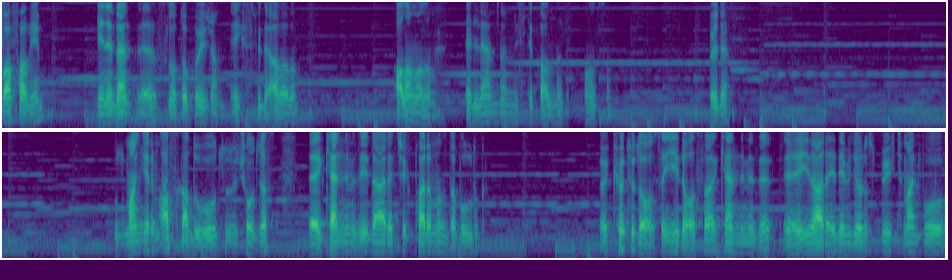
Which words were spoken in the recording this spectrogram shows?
buff alayım. Yeniden e, slota koyacağım. XP alalım. Alamadım. 50M'den mistik alınır. Olsun. Böyle. Uzman yerim az kaldı. U33 olacağız. E, kendimizi idare edecek paramız da bulduk. Kötü de olsa, iyi de olsa kendimizi e, idare edebiliyoruz. Büyük ihtimal bu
